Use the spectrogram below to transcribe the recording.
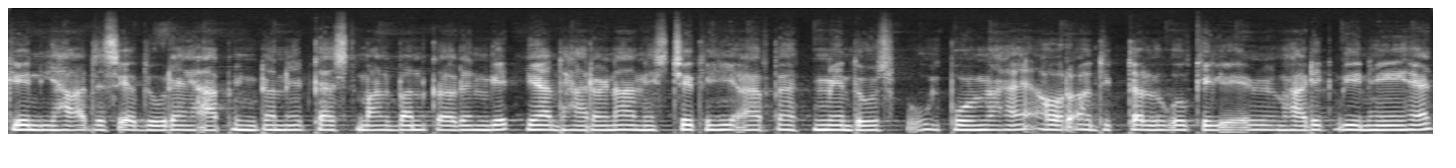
के लिहाज से अधूरे हैं। आप इंटरनेट का इस्तेमाल बंद करेंगे यह धारणा निश्चित ही आप में दोषपूर्ण है और अधिकतर लोगों के लिए व्यवहारिक भी नहीं है।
